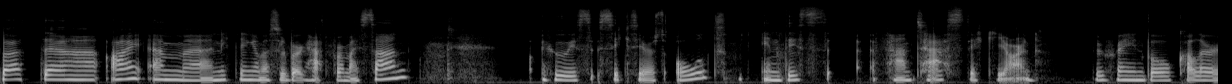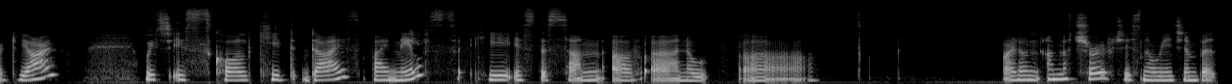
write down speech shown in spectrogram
But uh, I am uh, knitting a Musselburgh hat for my son, who is six years old, in this fantastic yarn, the rainbow colored yarn, which is called Kid Dies by Niels. He is the son of uh, no, uh, I don't, I'm not sure if she's Norwegian, but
